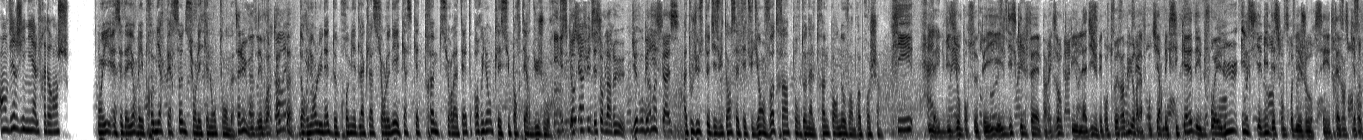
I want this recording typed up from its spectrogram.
en Virginie, Alfred Orange. Oui, et c'est d'ailleurs les premières personnes sur lesquelles on tombe. Salut, vous venez voir Trump Dorian, lunettes de premier de la classe sur le nez et casquette Trump sur la tête, oriente les supporters du jour. Il suffit de descendre la rue. Dieu vous bénisse. À tout juste 18 ans, cet étudiant votera pour Donald Trump en novembre prochain. Il a une vision pour ce pays et il dit ce qu'il fait. Par exemple, il a dit je vais construire un mur à la frontière mexicaine et une fois élu, il s'y est mis dès son premier jour. C'est très inspirant.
